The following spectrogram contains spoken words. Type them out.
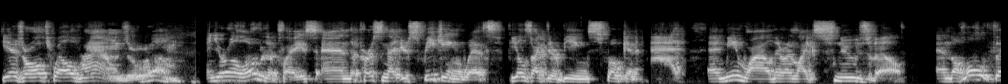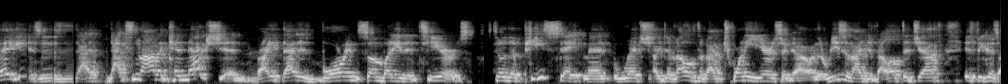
here's all 12 rounds, and you're all over the place. And the person that you're speaking with feels like they're being spoken at, and meanwhile they're in like snoozeville. And the whole thing is, is that that's not a connection, right? That is boring somebody to tears. So the peace statement, which I developed about 20 years ago, and the reason I developed it, Jeff, is because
